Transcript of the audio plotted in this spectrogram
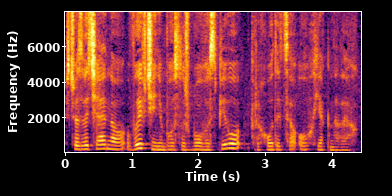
що, звичайно, вивчення богослужбового співу приходиться ох, як нелегко.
